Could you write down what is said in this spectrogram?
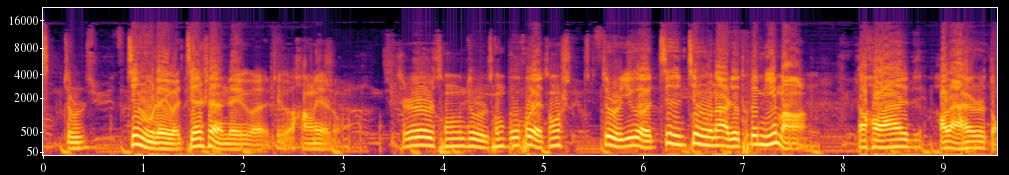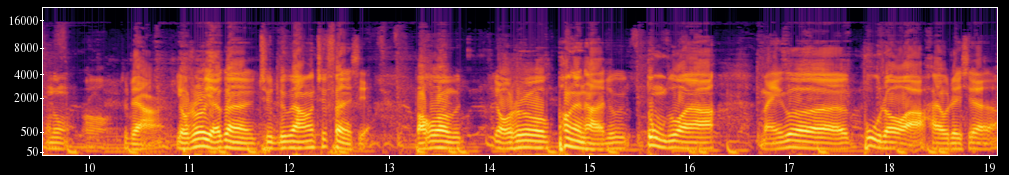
就是进入这个健身这个这个行列中。其实从就是从不会，从就是一个进进入那儿就特别迷茫，到后来好歹还是懂懂，哦，就这样。有时候也跟去刘洋去分析，包括有时候碰见他就动作呀、每一个步骤啊，还有这些的，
